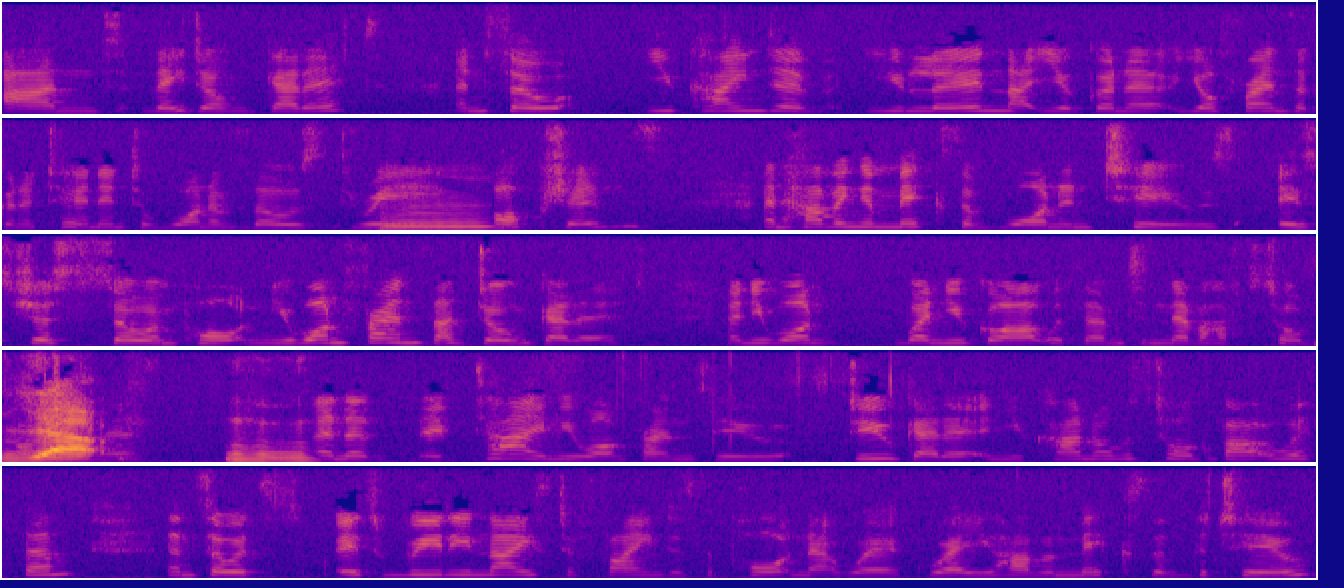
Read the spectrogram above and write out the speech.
and they don't get it and so you kind of you learn that you're gonna your friends are gonna turn into one of those three mm. options and having a mix of one and twos is just so important you want friends that don't get it and you want when you go out with them to never have to talk about it. yeah business Mm-hmm. And at the same time, you want friends who do get it, and you can always talk about it with them. And so it's it's really nice to find a support network where you have a mix of the two.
